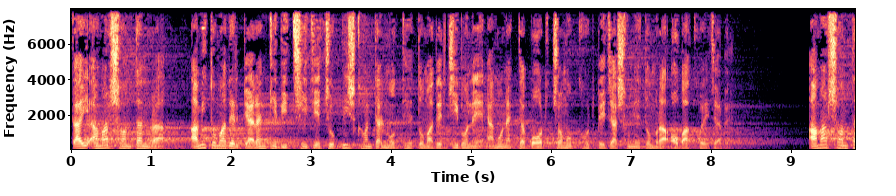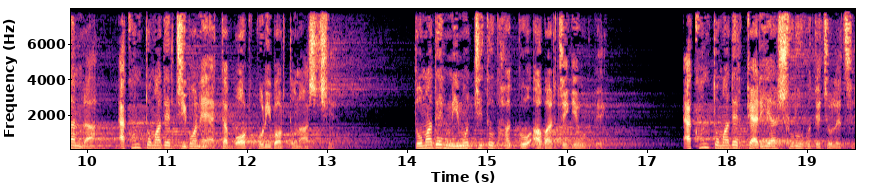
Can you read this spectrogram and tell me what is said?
তাই আমার সন্তানরা, আমি তোমাদের গ্যারান্টি দিচ্ছি যে চব্বিশ ঘণ্টার মধ্যে তোমাদের জীবনে এমন একটা বড় চমক ঘটবে যা শুনে তোমরা অবাক হয়ে যাবে। আমার সন্তানরা, এখন তোমাদের জীবনে একটা বট পরিবর্তন আসছে। তোমাদের নিমজ্জিত ভাগ্য আবার জেগে উঠবে। এখন তোমাদের ক্যারিয়ার শুরু হতে চলেছে।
